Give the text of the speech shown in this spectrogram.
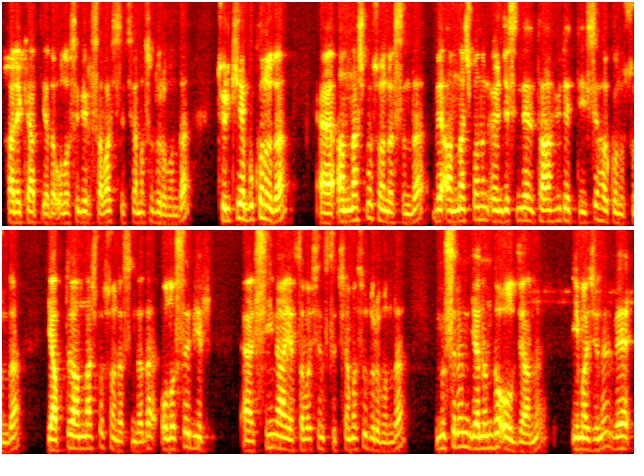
harekat ya da olası bir savaş sıçraması durumunda. Türkiye bu konuda e, anlaşma sonrasında ve anlaşmanın öncesinde de taahhüt ettiği SİHA konusunda yaptığı anlaşma sonrasında da olası bir e, Sina'ya savaşın sıçraması durumunda Mısır'ın yanında olacağını, imajını ve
